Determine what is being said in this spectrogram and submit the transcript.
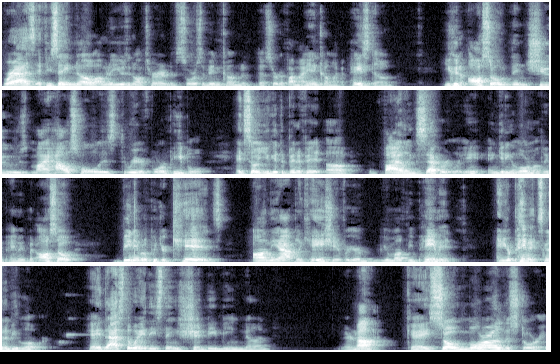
Whereas if you say, no, I'm going to use an alternative source of income to, to certify my income, like a pay stub, you can also then choose my household is three or four people and so you get the benefit of filing separately and getting a lower monthly payment, but also being able to put your kids on the application for your, your monthly payment and your payment's going to be lower. Okay. That's the way these things should be being done. They're not. Okay. So moral of the story.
